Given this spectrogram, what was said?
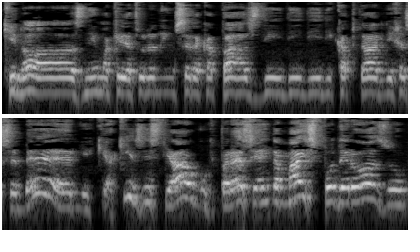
que nós, nenhuma criatura, nenhum ser é capaz de, de, de, de, captar, de receber, e que aqui existe algo que parece ainda mais poderoso,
